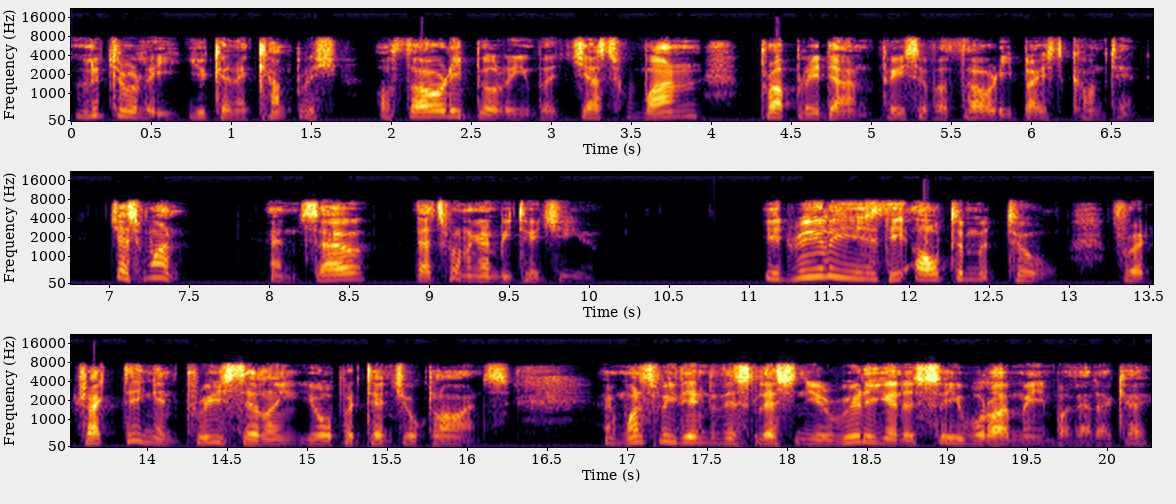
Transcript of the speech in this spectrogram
literally you can accomplish authority building with just one properly done piece of authority based content. Just one. And so that's what I'm going to be teaching you. It really is the ultimate tool for attracting and pre-selling your potential clients. And once we get into this lesson, you're really going to see what I mean by that, okay?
